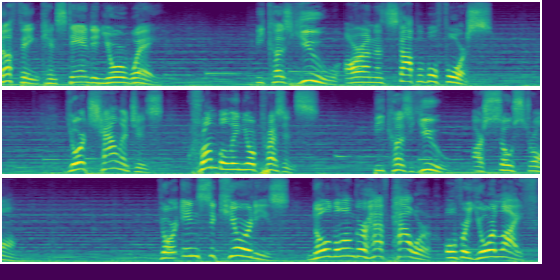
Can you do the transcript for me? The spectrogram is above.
Nothing can stand in your way because you are an unstoppable force. Your challenges crumble in your presence because you are so strong. Your insecurities no longer have power over your life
